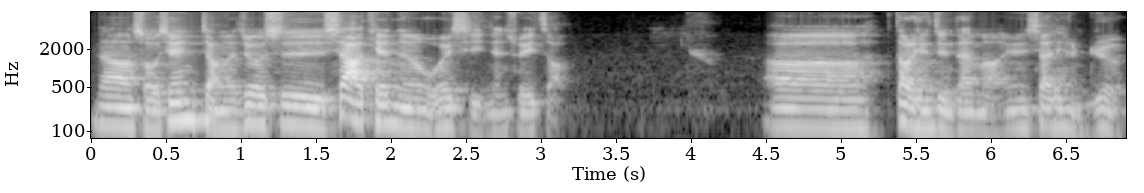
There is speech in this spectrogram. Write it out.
那首先讲的就是夏天呢，我会洗冷水澡。呃，道理很简单嘛，因为夏天很热。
